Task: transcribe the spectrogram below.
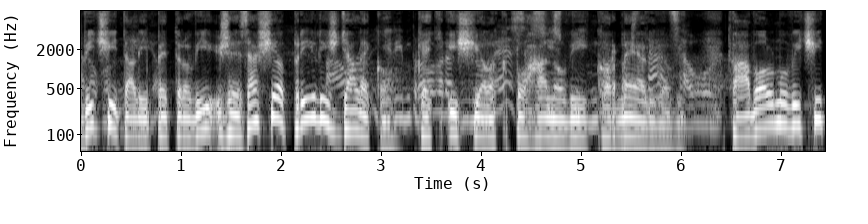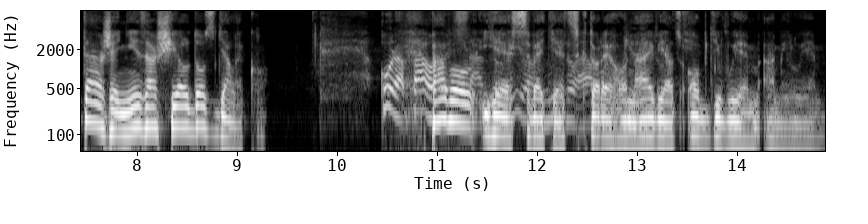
vyčítali Petrovi, že zašiel príliš ďaleko, keď išiel k pohanovi Kornéliovi. Pavol mu vyčíta, že nezašiel dosť ďaleko. Pavol je svetec, ktorého najviac obdivujem a milujem.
